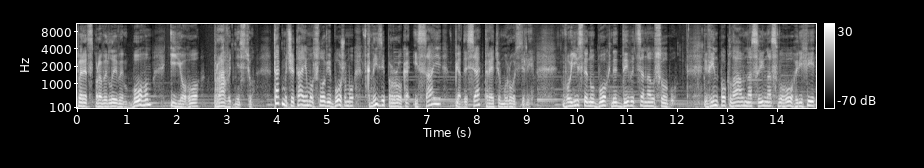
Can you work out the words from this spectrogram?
перед справедливим Богом і Його праведністю. Так ми читаємо в Слові Божому в книзі пророка Ісаї в 53 розділі. Воістину Бог не дивиться на особу. Він поклав на сина свого гріхи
